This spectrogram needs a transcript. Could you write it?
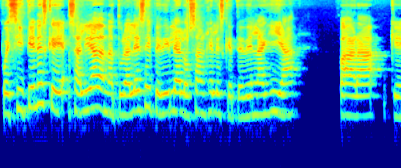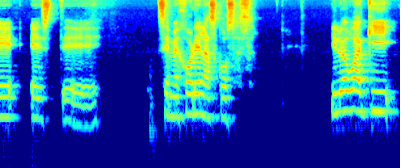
Pues sí, tienes que salir a la naturaleza y pedirle a los ángeles que te den la guía para que este, se mejoren las cosas. Y luego aquí,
